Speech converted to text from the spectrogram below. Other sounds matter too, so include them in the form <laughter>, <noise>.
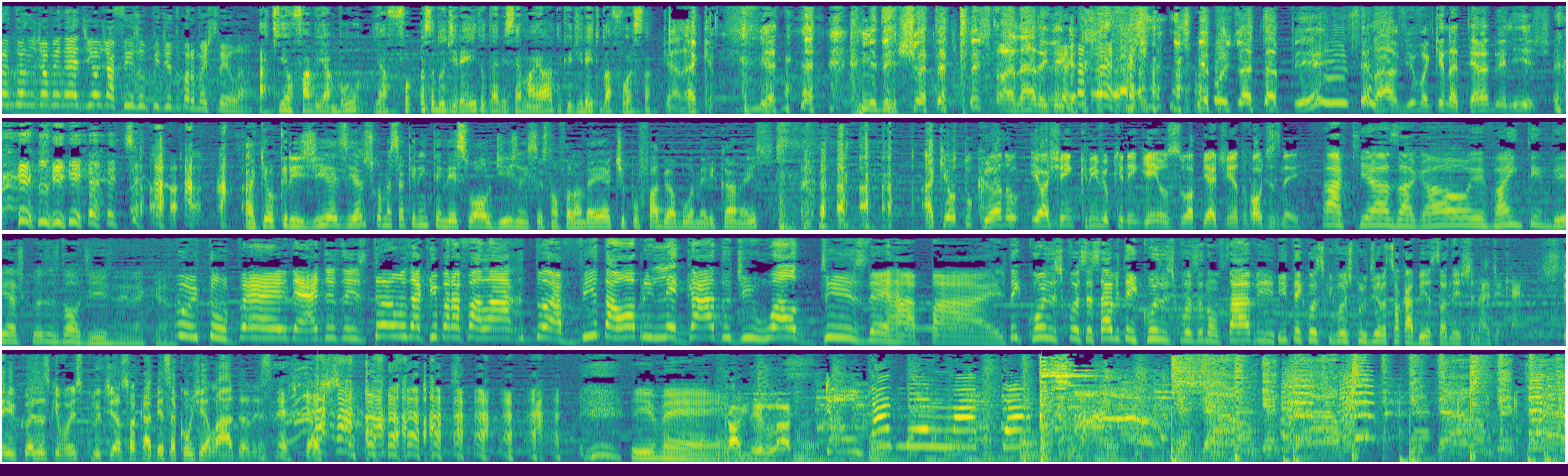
Antônio Jovem Nerd e eu já fiz um pedido para uma estrela. Aqui é o Fábio Yabu e a força do direito deve ser maior do que o direito da força. Caraca, me, <laughs> me deixou até transtornado aqui, cara. <laughs> O JP e, sei lá, vivo aqui na terra do Elias. <laughs> Elias! Aqui é o Cris Dias e antes de começar eu queria entender se o Walt Disney que vocês estão falando aí é tipo o Fábio Abu americano, é isso? Aqui é o Tucano e eu achei incrível que ninguém usou a piadinha do Walt Disney. Aqui é a Zagal e vai entender as coisas do Walt Disney, né, cara? Muito bem, nerds! Estamos aqui para falar da vida, obra e legado de Walt Disney, rapaz! Tem coisas que você sabe, tem coisas que você não sabe e tem coisas que vão explodir na sua cabeça neste Nerdcast. Tem coisas que vão explodir a sua cabeça congelada nesse Nerdcast. <laughs> E, man... Canelada.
